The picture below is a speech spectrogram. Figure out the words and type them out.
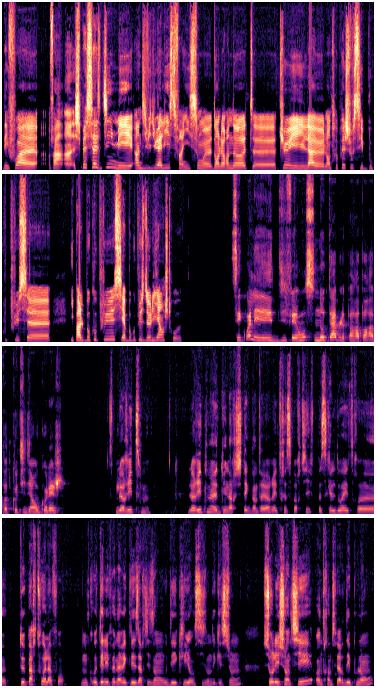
des fois, enfin, je sais pas si ça se dit, mais individualistes. Enfin, ils sont dans leurs notes. que et là, l'entreprise, je trouve, c'est beaucoup plus. ils parlent beaucoup plus. Il y a beaucoup plus de liens, je trouve. C'est quoi les différences notables par rapport à votre quotidien au collège? Le rythme. Le rythme d'une architecte d'intérieur est très sportif parce qu'elle doit être euh, de partout à la fois. Donc au téléphone avec les artisans ou des clients s'ils ont des questions, sur les chantiers en train de faire des plans.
